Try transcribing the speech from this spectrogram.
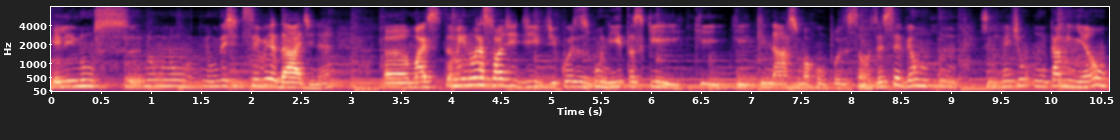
ele não, não, não, não deixa de ser verdade, né? Uh, mas também não é só de, de, de coisas bonitas que, que, que, que, nasce uma composição. Às vezes você vê um, um simplesmente um, um caminhão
